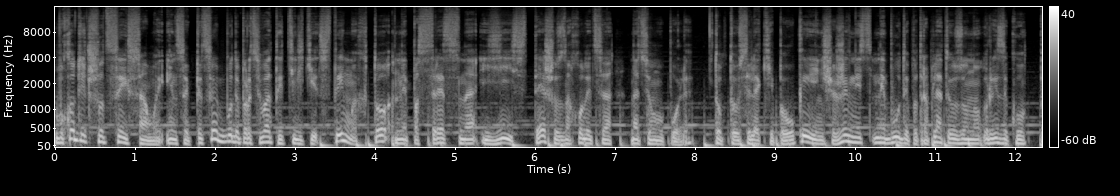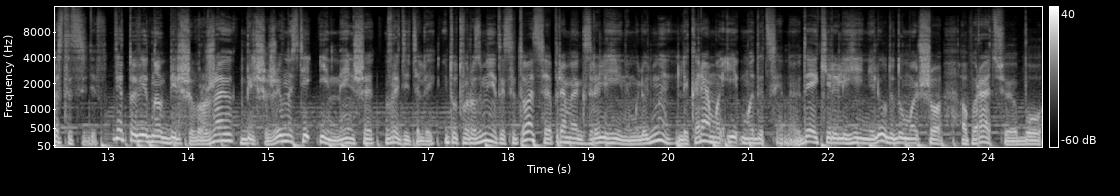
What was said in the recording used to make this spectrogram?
Виходить, що цей самий інсектицид буде працювати тільки з тими, хто непосередньо їсть те, що знаходиться на цьому полі. Тобто усілякі пауки і інша живність не буде потрапляти у зону ризику пестицидів. Відповідно, більше врожаю, більше живності і менше вредителей. І тут ви розумієте, ситуація прямо як з релігійними людьми, лікарями і медициною. Деякі релігійні люди думають, що операцію або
